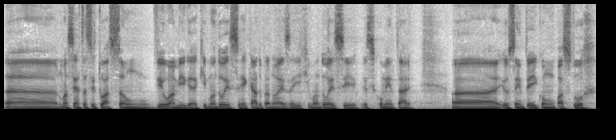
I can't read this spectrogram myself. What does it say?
Uh, numa certa situação viu amiga que mandou esse recado para nós aí que mandou esse esse comentário. Uh, eu sentei com um pastor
